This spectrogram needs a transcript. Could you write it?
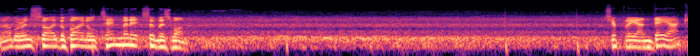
Well, we're inside the final 10 minutes in this one. Ciprian Deac.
